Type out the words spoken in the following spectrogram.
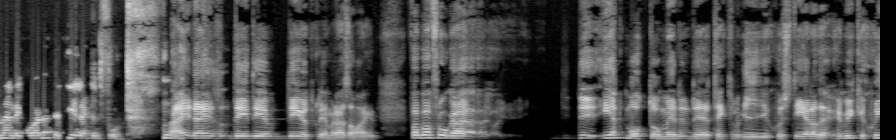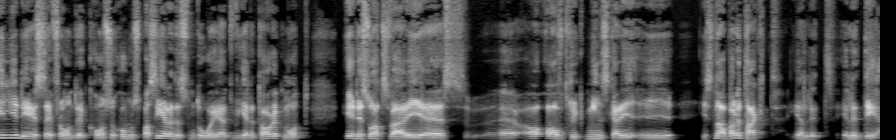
Men det går inte tillräckligt fort. Nej, det, det, det, det är ju ett problem i det här sammanhanget. Får jag bara fråga, ert mått med det teknologijusterade, hur mycket skiljer det sig från det konsumtionsbaserade som då är ett vedertaget mått? Är det så att Sveriges eh, avtryck minskar i, i, i snabbare takt enligt, enligt det?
